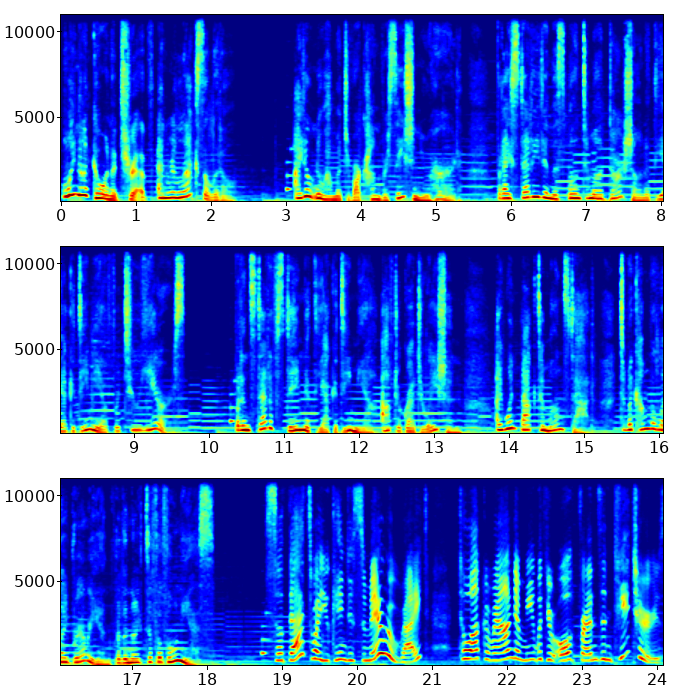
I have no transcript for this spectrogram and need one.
why not go on a trip and relax a little? I don't know how much of our conversation you heard, but I studied in the Spantamad Darshan at the Academia for two years. But instead of staying at the Academia after graduation, I went back to Mondstadt to become the librarian for the Knights of Favonius. So that's why you came to Sumeru, right? To walk around and meet with your old friends and teachers.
